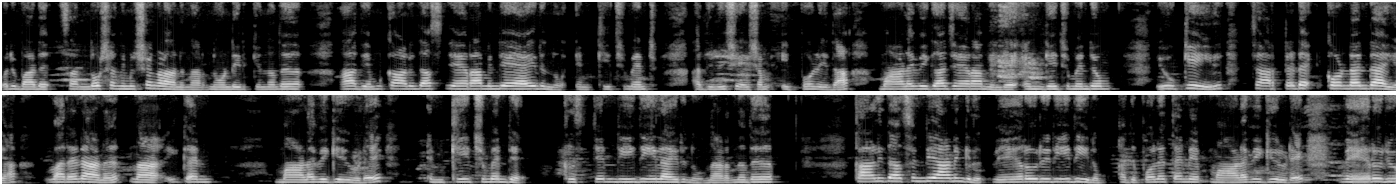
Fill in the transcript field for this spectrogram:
ഒരുപാട് സന്തോഷ നിമിഷങ്ങളാണ് നടന്നുകൊണ്ടിരിക്കുന്നത്. ആദ്യം കാളിദാസ് ജയറാമിന്റെ ആയിരുന്നു എൻഗേജ്മെന്റ് അതിനുശേഷം ഇപ്പോഴിതാ മാളവിക ജയറാമിന്റെ എൻഗേജ്മെന്റും യു കെയിൽ ചാർട്ടേഡ് അക്കൗണ്ടന്റായ വരനാണ് നായികൻ മാളവികയുടെ എൻഗേജ്മെന്റ് ക്രിസ്ത്യൻ രീതിയിലായിരുന്നു നടന്നത്. കാളിദാസന്റെ ആണെങ്കിൽ വേറൊരു രീതിയിലും അതുപോലെ തന്നെ മാളവികയുടെ വേറൊരു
